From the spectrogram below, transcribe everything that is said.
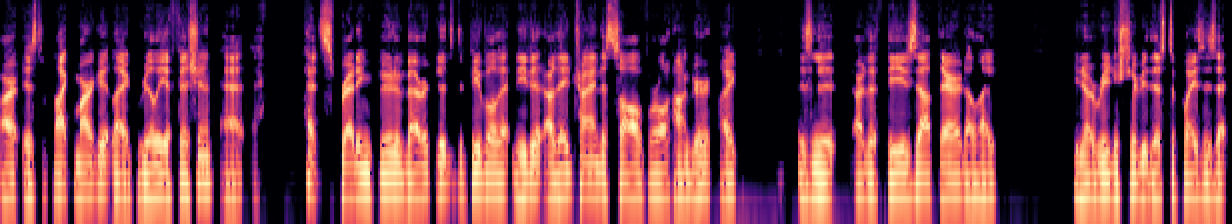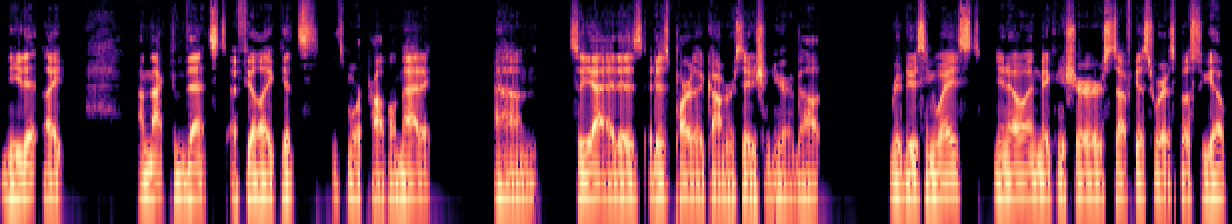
Are is the black market like really efficient at at spreading food and beverages to people that need it? Are they trying to solve world hunger? Like, is it are the thieves out there to like, you know, redistribute this to places that need it? Like, I'm not convinced. I feel like it's it's more problematic. Um, so yeah, it is it is part of the conversation here about reducing waste, you know, and making sure stuff gets where it's supposed to go.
